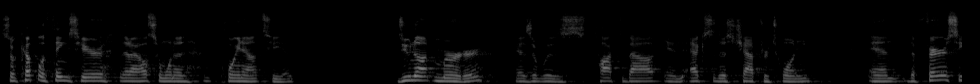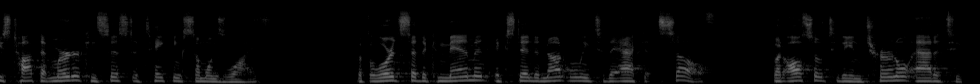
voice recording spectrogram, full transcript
So, a couple of things here that I also want to point out to you. Do not murder, as it was talked about in Exodus chapter 20. And the Pharisees taught that murder consists of taking someone's life. But the Lord said the commandment extended not only to the act itself, but also to the internal attitude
